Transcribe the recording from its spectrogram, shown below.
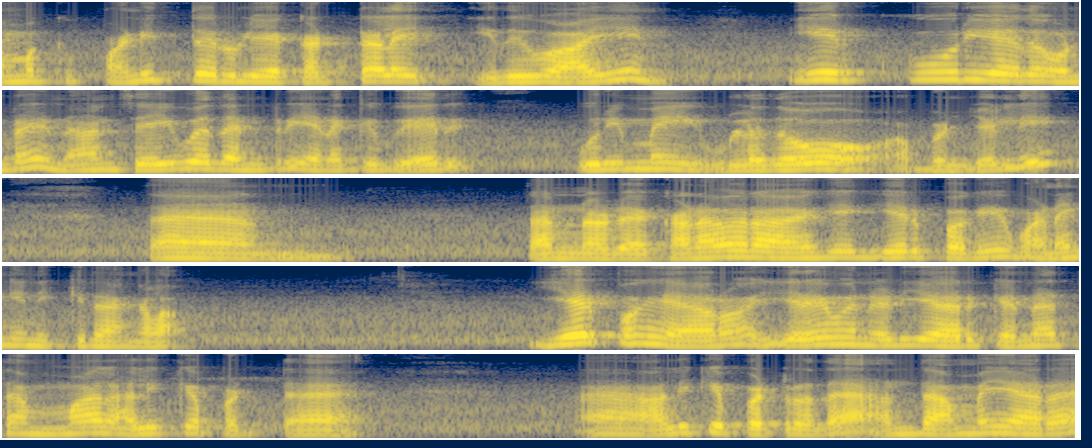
எமக்கு பணித்தருளிய கட்டளை இதுவாயின் நீர் கூறியது ஒன்றை நான் செய்வதன்றி எனக்கு வேறு உரிமை உள்ளதோ? அப்படின்னு சொல்லி தன் தன்னோட கணவராகிய இயற்பகை வணங்கி நிற்கிறாங்களாம் இயற்பகையாரும் இறைவனடியாருக்கென தம்மால் அளிக்கப்பட்ட அளிக்கப்பட்டதை அந்த அம்மையாரை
